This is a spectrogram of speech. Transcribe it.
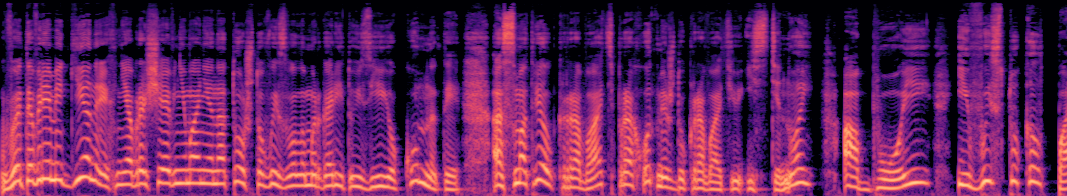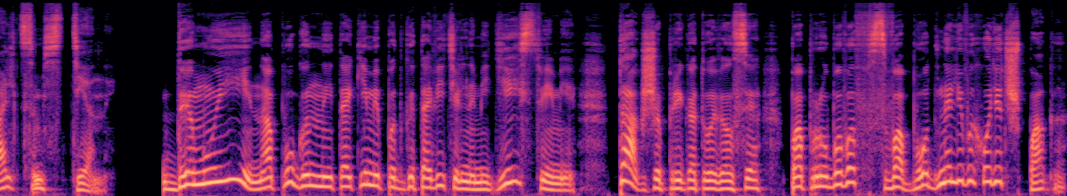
В это время Генрих, не обращая внимания на то, что вызвало Маргариту из ее комнаты, осмотрел кровать, проход между кроватью и стеной, обои и выстукал пальцем стены. Демуи, напуганный такими подготовительными действиями, также приготовился, попробовав, свободно ли выходит шпага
